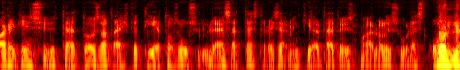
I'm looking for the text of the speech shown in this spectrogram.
parikin syytä. Toisaalta ehkä tietoisuus yleensä tästä reservin kieltäytymismahdollisuudesta on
